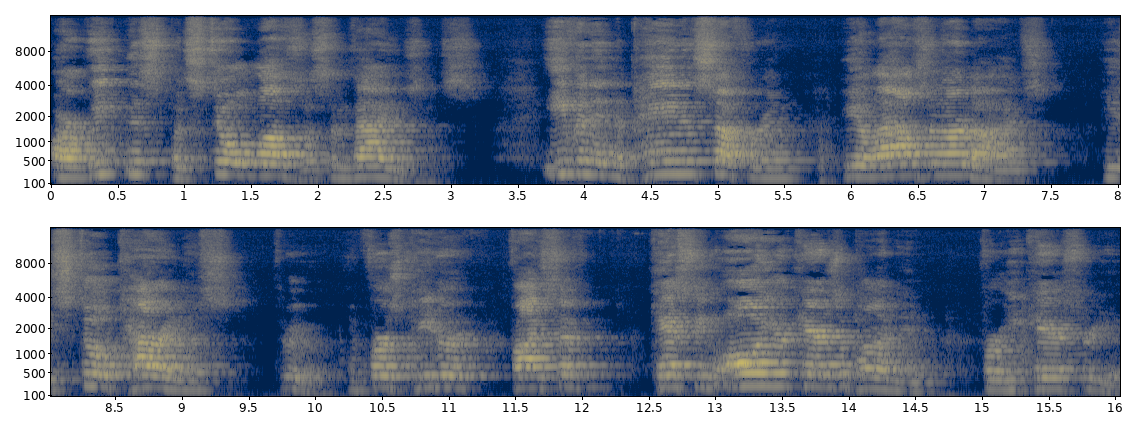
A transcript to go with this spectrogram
our weakness, but still loves us and values us. Even in the pain and suffering he allows in our lives, he is still carrying us through. In 1 Peter 5 7, casting all your cares upon him, for he cares for you.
